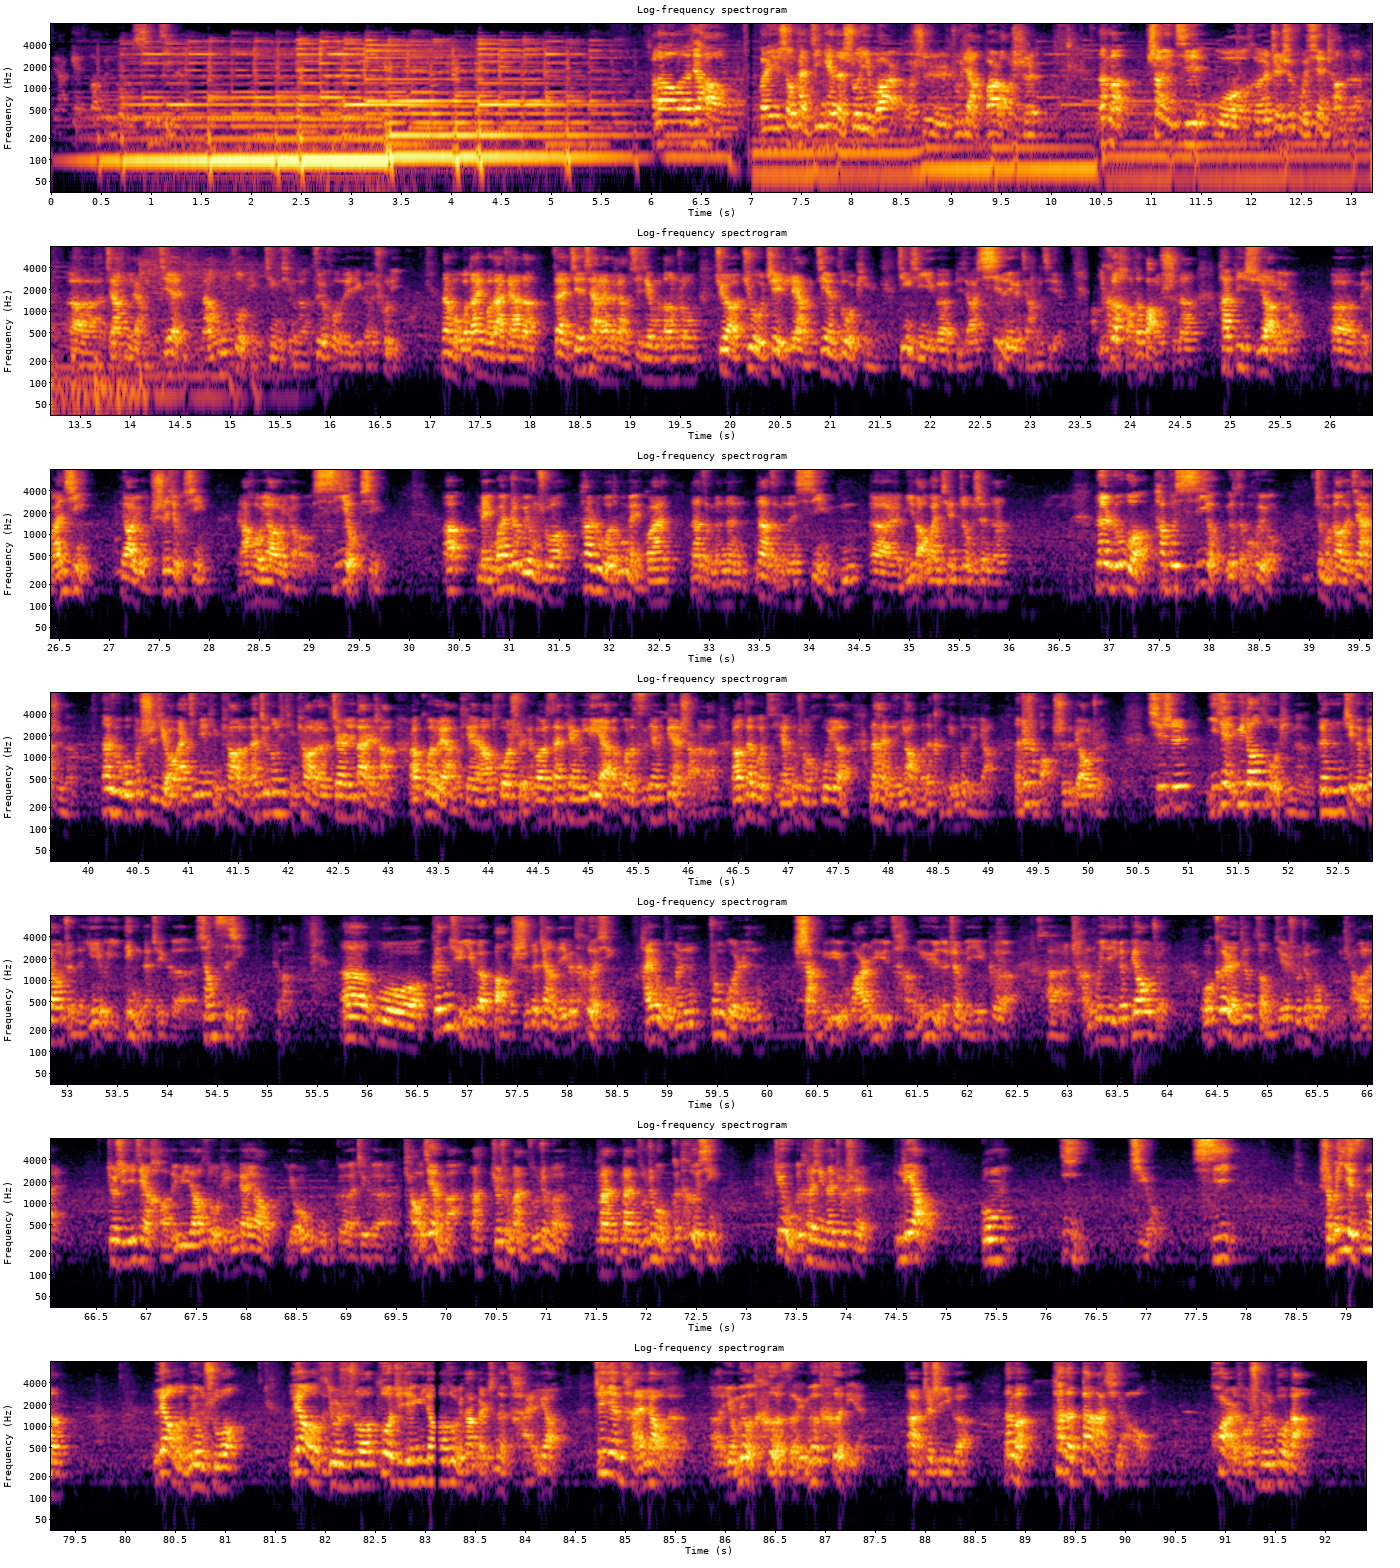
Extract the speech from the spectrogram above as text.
家 get 到更多的新技能。Hello，大家好，欢迎收看今天的说一不二，我是主讲不二老师。那么上一期我和郑师傅现场呢，呃，将两件南红作品进行了最后的一个处理。那么我答应过大家呢，在接下来的两期节目当中，就要就这两件作品进行一个比较细的一个讲解。一颗好的宝石呢，它必须要有呃美观性，要有持久性，然后要有稀有性。啊，美观这不用说，它如果都不美观，那怎么能那怎么能吸引呃迷倒万千众生呢？那如果它不稀有，又怎么会有这么高的价值呢？那如果不持久，哎，今天挺漂亮，哎，这个东西挺漂亮的，今儿一戴上，然后过了两天，然后脱水，过了三天裂了，过了四天变色了，然后再过几天都成灰了，那还能要吗？那肯定不能要。那这是宝石的标准。其实一件玉雕作品呢，跟这个标准呢也有一定的这个相似性，是吧？呃，我根据一个宝石的这样的一个特性，还有我们中国人赏玉、玩玉、藏玉的这么一个呃常规的一个标准，我个人就总结出这么五条来。就是一件好的玉雕作品应该要有五个这个条件吧，啊，就是满足这么满满足这么五个特性。这五个特性呢，就是料、工、艺、酒、稀。什么意思呢？料呢不用说，料子就是说做这件玉雕作品它本身的材料，这件材料的呃有没有特色，有没有特点啊，这是一个。那么它的大小，块头是不是够大？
